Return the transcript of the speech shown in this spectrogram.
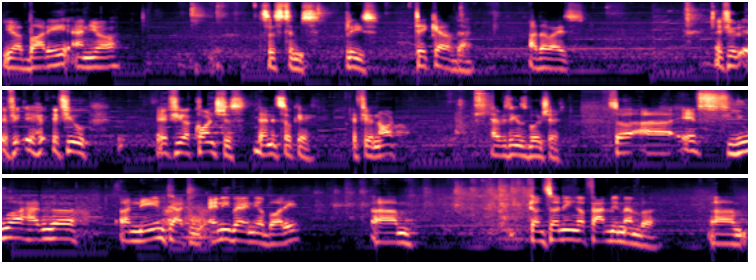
your body and your systems. Please take care of that. Otherwise, if you if you, if you if you are conscious, then it's okay. If you're not, everything is bullshit. So uh, if you are having a, a name tattoo anywhere in your body, um, concerning a family member, um,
